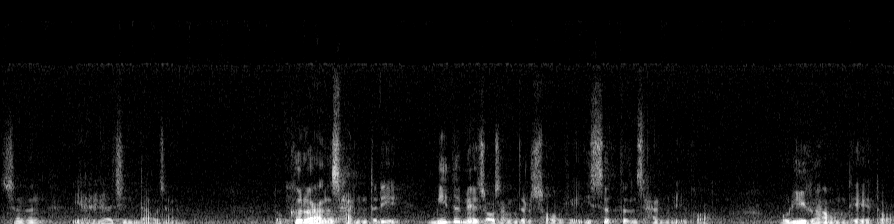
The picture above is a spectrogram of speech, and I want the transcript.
저는 열려진다고 저는 또 그러한 삶들이 믿음의 조상들 속에 있었던 삶이고 우리 가운데에도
